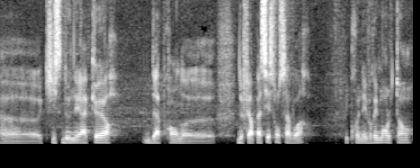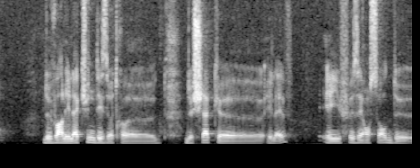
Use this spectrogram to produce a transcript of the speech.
euh, qui se donnait à cœur d'apprendre, de faire passer son savoir. Il prenait vraiment le temps de voir les lacunes des autres, de chaque élève et il faisait en sorte de,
